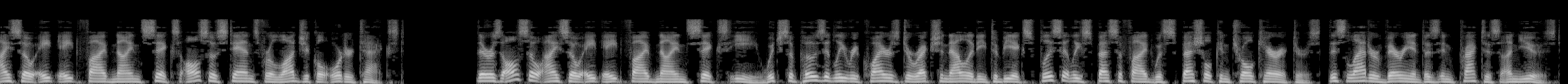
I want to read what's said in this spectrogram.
ISO 88596 also stands for logical order text. There is also ISO 88596E which supposedly requires directionality to be explicitly specified with special control characters, this latter variant is in practice unused.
